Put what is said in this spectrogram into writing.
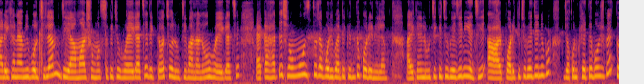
আর এখানে আমি বলছিলাম যে আমার সমস্ত কিছু হয়ে গেছে, দেখতে পাচ্ছ লুচি বানানোও হয়ে গেছে। একা হাতে সমস্তটা পরিপাটি কিন্তু করে নিলাম। আর এখানে লুচি কিছু ভেজে নিয়েছি, আর পরে কিছু ভেজে নেব। যখন খেতে বসবে তো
